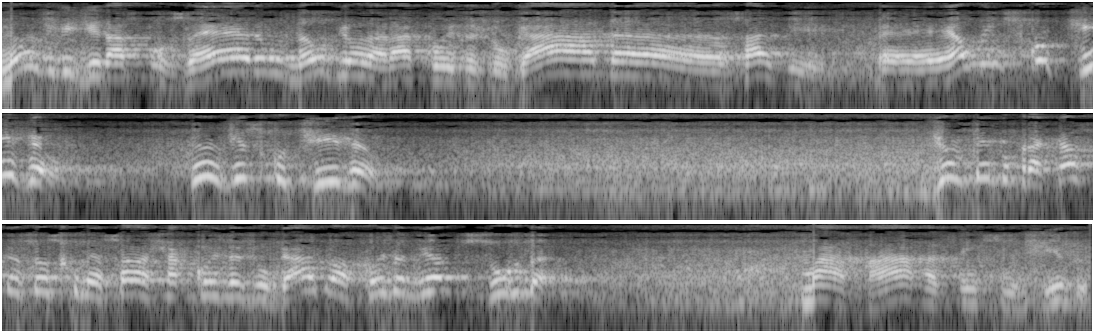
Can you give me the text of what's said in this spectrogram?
não dividirás por zero, não violará coisa julgada, sabe? É, é um indiscutível. Indiscutível. De um tempo para cá as pessoas começaram a achar coisa julgada uma coisa meio absurda. Uma amarra sem sentido.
